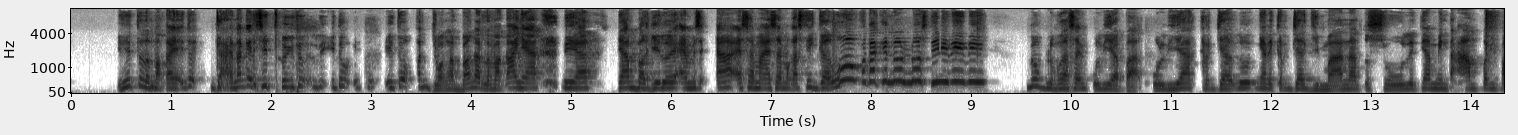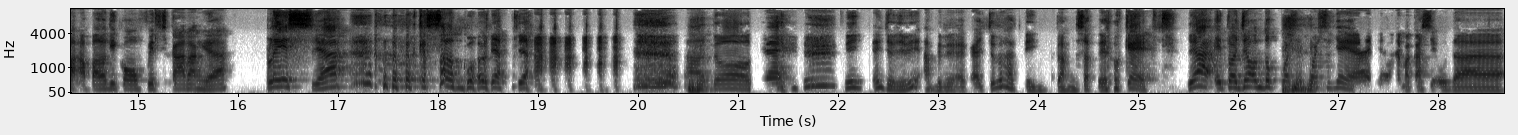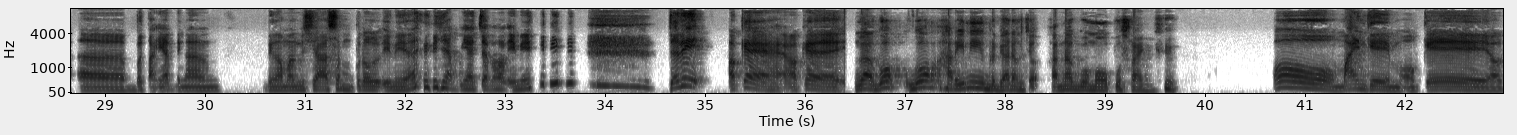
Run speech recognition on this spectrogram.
Itu loh makanya itu gak enaknya di situ. Itu itu itu itu perjuangan banget loh. Makanya nih ya yang bagi lo yang MS, ah, SMA SMA kelas 3 wah pernah lulus di ini nih. Lu belum ngerasain kuliah pak. Kuliah kerja lu nyari kerja gimana tuh sulitnya minta ampun pak. Apalagi covid sekarang ya. Please ya. Kesel gue lihat ya. Aduh oke. Ini, ini jadi ini ambil kayak curhat nih bangsat ya. Oke. Ya itu aja untuk question questionnya ya. ya terima kasih udah eh, bertanya dengan dengan manusia semprul ini ya yang punya channel ini jadi oke oke Enggak, gue gue hari ini bergadang cok karena gue mau push rank. oh main game oke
